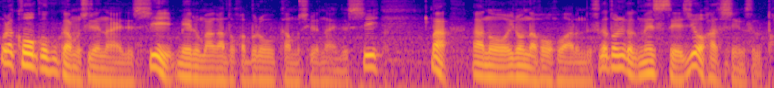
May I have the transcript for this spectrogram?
これは広告かもしれないですし、メルマガとかブログかもしれないですし、まあ、あのいろんな方法あるんですがとにかくメッセージを発信すると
